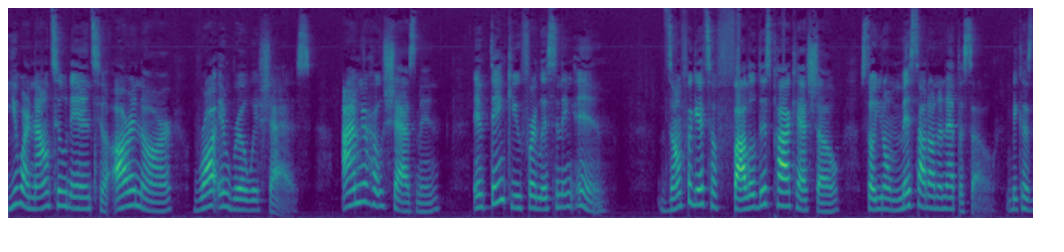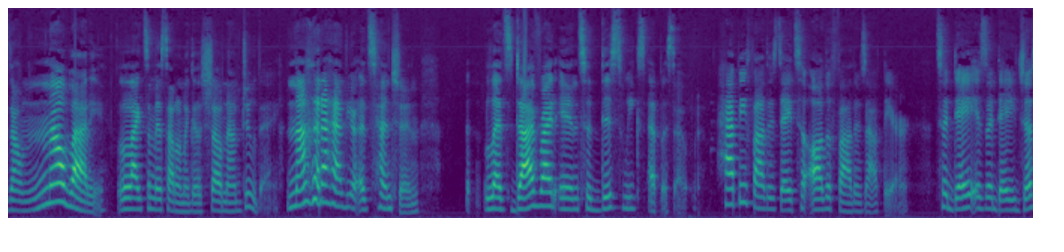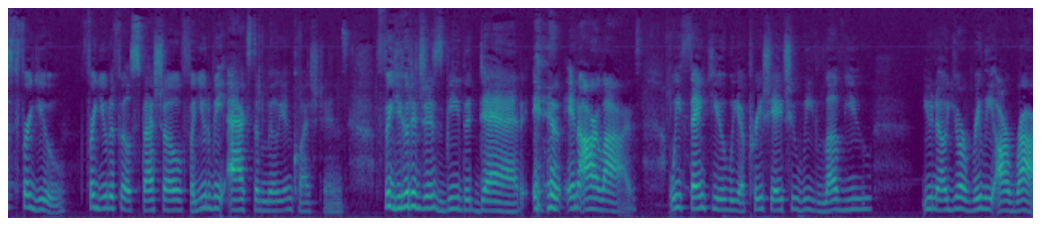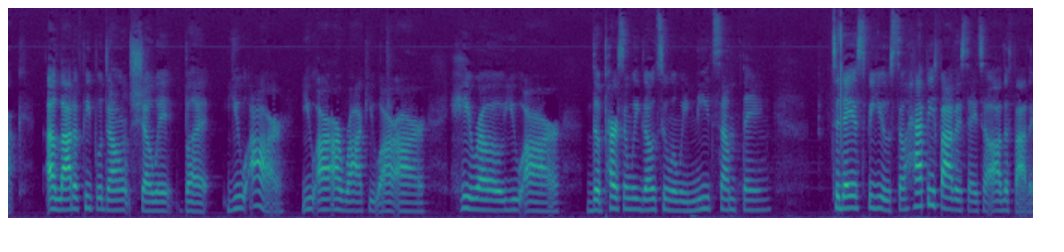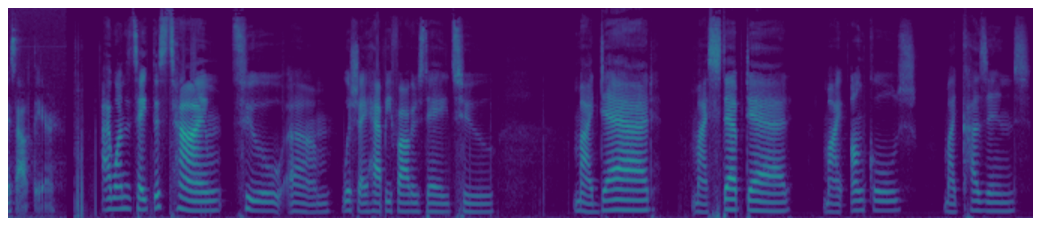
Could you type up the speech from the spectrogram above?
You are now tuned in to R&R Raw and Real with Shaz. I'm your host Shazmin, and thank you for listening in. Don't forget to follow this podcast show so you don't miss out on an episode because don't nobody like to miss out on a good show now do they now that i have your attention let's dive right into this week's episode happy father's day to all the fathers out there today is a day just for you for you to feel special for you to be asked a million questions for you to just be the dad in, in our lives we thank you we appreciate you we love you you know you're really our rock a lot of people don't show it, but you are. You are our rock. You are our hero. You are the person we go to when we need something. Today is for you. So happy Father's Day to all the fathers out there. I want to take this time to um, wish a happy Father's Day to my dad, my stepdad, my uncles, my cousins,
